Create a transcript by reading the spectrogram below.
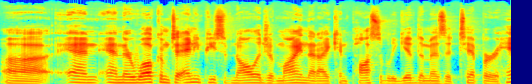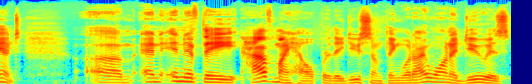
Uh, and and they're welcome to any piece of knowledge of mine that I can possibly give them as a tip or a hint um, and and if they have my help or they do something, what I want to do is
